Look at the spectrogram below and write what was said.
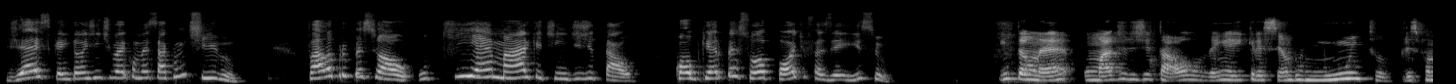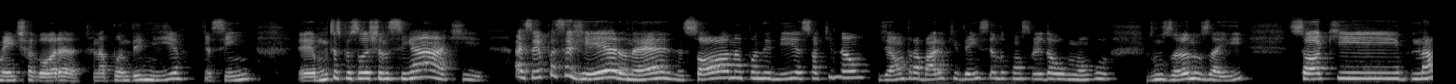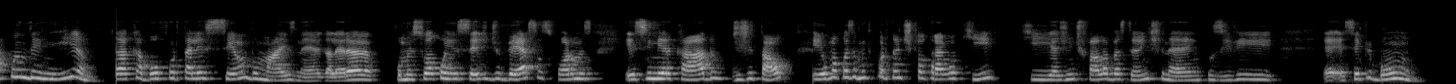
Jéssica, então a gente vai começar contigo. Fala para o pessoal o que é marketing digital. Qualquer pessoa pode fazer isso? Então, né, o marketing digital vem aí crescendo muito, principalmente agora na pandemia, assim, é, muitas pessoas achando assim, ah, que ah, isso aí é passageiro, né, só na pandemia, só que não, já é um trabalho que vem sendo construído ao longo de uns anos aí, só que na pandemia acabou fortalecendo mais, né, a galera começou a conhecer de diversas formas esse mercado digital, e uma coisa muito importante que eu trago aqui que a gente fala bastante, né? Inclusive, é, é sempre bom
